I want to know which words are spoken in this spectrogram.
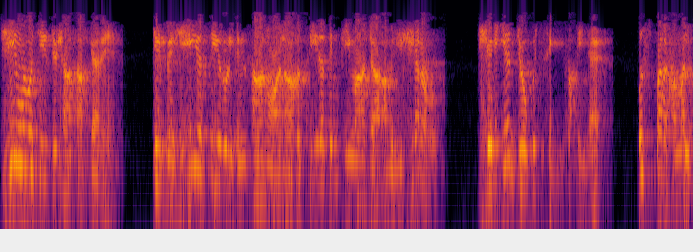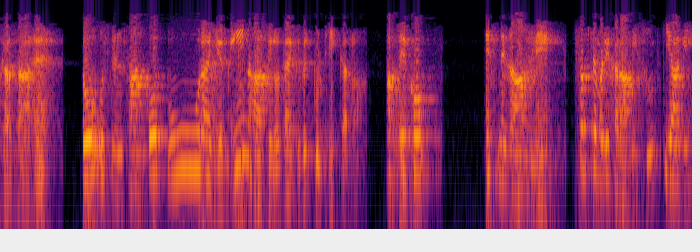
یہ ہے وہ چیز جو شاہ صاحب کہہ رہے ہیں کہ بہی یسیر الانسان والا بصیرت فیما جا ابھی شرح شریعت جو کچھ سکھاتی ہے، اس پر عمل کرتا ہے۔ تو اس انسان کو پورا یقین حاصل ہوتا ہے کہ بالکل ٹھیک کر رہا ہوں۔ اب دیکھو، اس نظام میں سب سے بڑی خرابی سود کی آ گئی۔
